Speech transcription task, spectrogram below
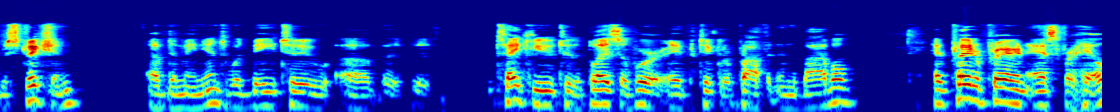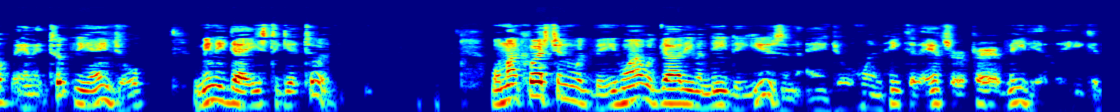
restriction of dominions would be to uh, take you to the place of where a particular prophet in the Bible had prayed a prayer and asked for help, and it took the angel many days to get to him. Well, my question would be, why would God even need to use an angel when he could answer a prayer immediately? He could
